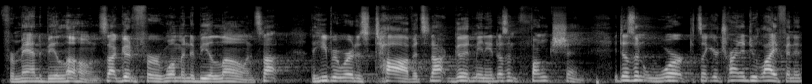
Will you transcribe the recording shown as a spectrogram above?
for man to be alone. It's not good for a woman to be alone. It's not, the Hebrew word is tov. It's not good, meaning it doesn't function. It doesn't work. It's like you're trying to do life and it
